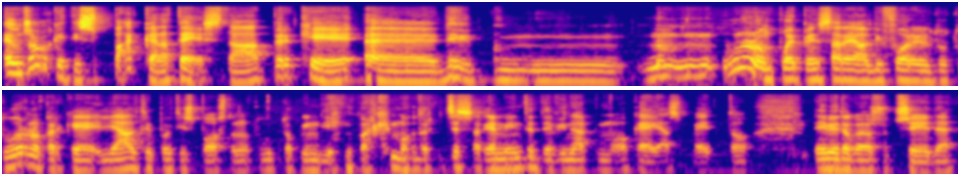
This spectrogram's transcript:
È un gioco che ti spacca la testa perché eh, devi, mh, mm, non, uno non puoi pensare al di fuori del tuo turno perché gli altri poi ti spostano tutto, quindi in qualche modo necessariamente devi un attimo, ok, aspetto e vedo cosa succede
